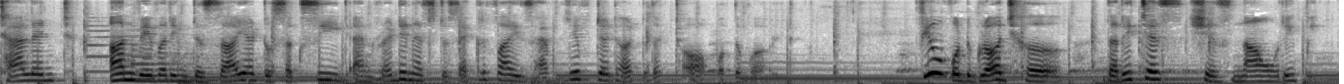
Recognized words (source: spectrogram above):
talent, unwavering desire to succeed, and readiness to sacrifice have lifted her to the top of the world. Few would grudge her the riches she is now reaping.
